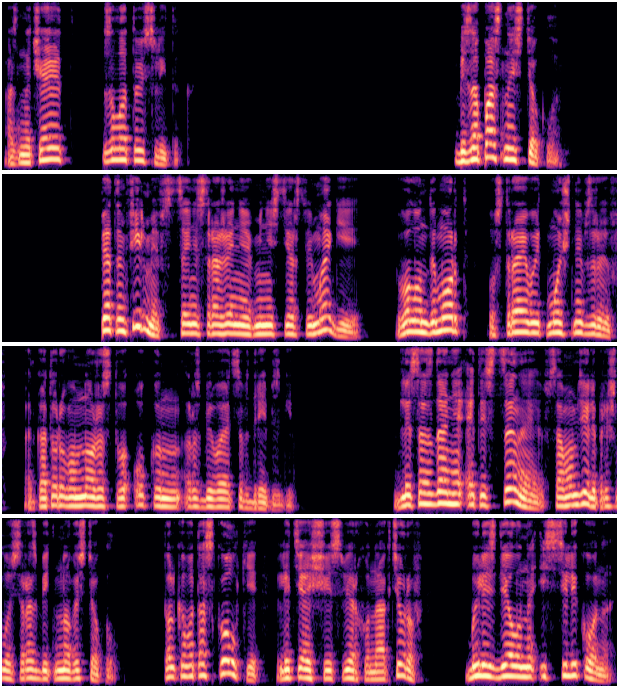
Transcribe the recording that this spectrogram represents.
означает «золотой слиток». Безопасные стекла. Пятом фильме, в сцене сражения в Министерстве магии, Волан-де-Морт устраивает мощный взрыв, от которого множество окон разбивается в дребезги. Для создания этой сцены в самом деле пришлось разбить много стекол. Только вот осколки, летящие сверху на актеров, были сделаны из силикона,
